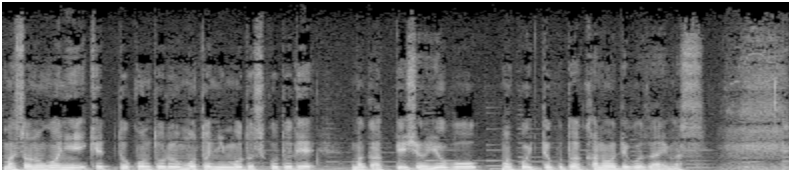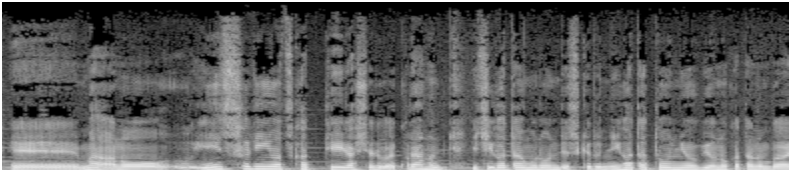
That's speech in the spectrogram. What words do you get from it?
まあ、その後に血糖コントロールを元に戻すことで、まあ、合併症の予防、まあ、こういったことは可能でございます。えー、まああのインスリンを使っていらっしゃる場合これはあの1型は無論ですけど2型糖尿病の方の場合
